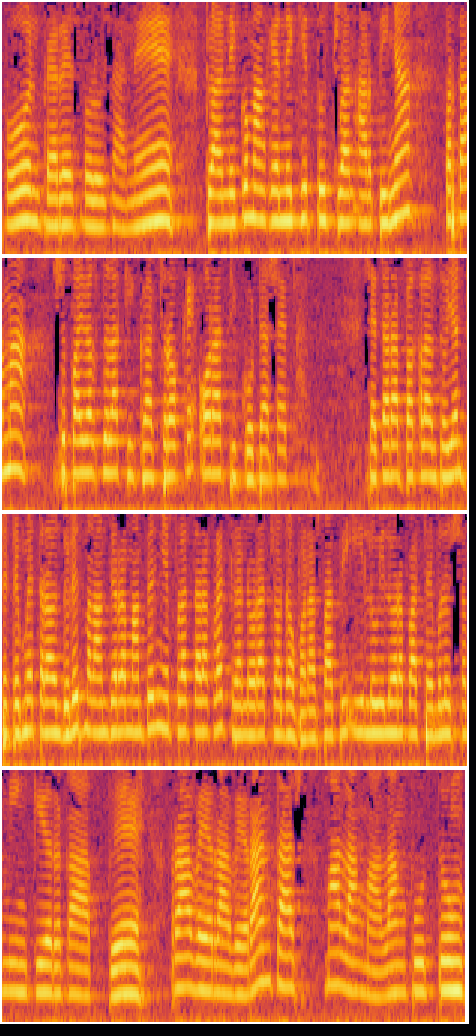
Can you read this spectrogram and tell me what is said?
pun beres urusane. Doa niku mangke niki tujuan artinya pertama supaya waktu lagi gacroke ora digoda setan. Setan bakalan doyan dedeme terandulit malampir mampir nyeplet taraklet gran ora condong banaspati ilu ilu ora pada melu semingkir kabeh rawe rawe rantas malang malang putung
